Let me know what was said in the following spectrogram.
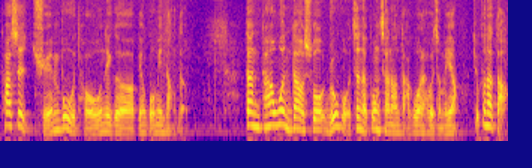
他是全部投那个比如国民党的，但他问到说，如果真的共产党打过来会怎么样，就跟他打。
